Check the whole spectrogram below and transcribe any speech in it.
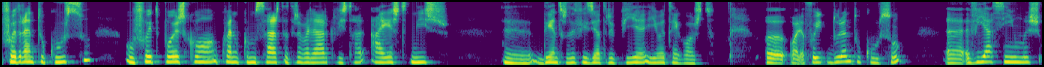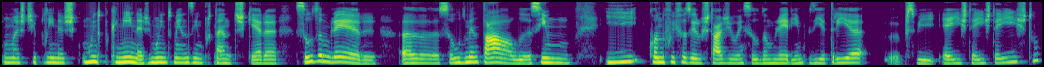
foi durante o curso ou foi depois com, quando começaste a trabalhar que viste há ah, este nicho uh, dentro da fisioterapia e eu até gosto? Uh, olha, foi durante o curso. Uh, havia assim umas, umas disciplinas muito pequeninas, muito menos importantes, que era saúde da mulher, uh, saúde mental, assim um, e quando fui fazer o estágio em saúde da mulher e em pediatria, eh, percebi é isto, é isto, é isto.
